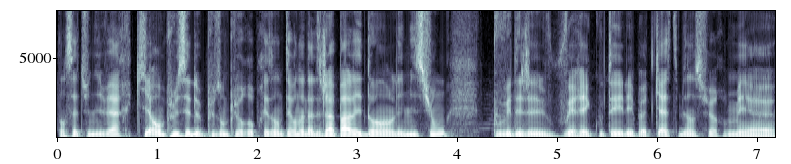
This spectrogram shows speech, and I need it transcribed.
dans cet univers qui en plus est de plus en plus représenté. On en a déjà parlé dans l'émission. Vous pouvez, déjà, vous pouvez réécouter les podcasts bien sûr, mais euh,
